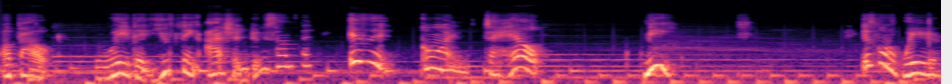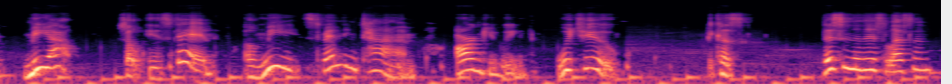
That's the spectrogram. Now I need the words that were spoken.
about way that you think I should do something, isn't going to help me it's going to wear me out. So instead of me spending time arguing with you, because listen to this lesson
